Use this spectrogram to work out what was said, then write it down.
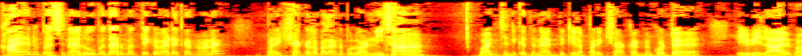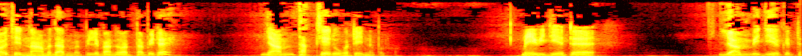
කායනුපස්සන රූප ධර්මත් එක්ක වැඩ කරනවා නම් පරීක්ෂා කරලා බලන්න පුළුවන් නිසා වංචනිකද නැද්ද කියලා පරීක්ෂා කරනකොට ඒ වෙලාවේ පවතින නාම ධර්ම පිළිබඳවත් අපිට යම් තක්සේරුවකට එන්න පුළුවන්. මේ විදිහට යම් විදියකට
